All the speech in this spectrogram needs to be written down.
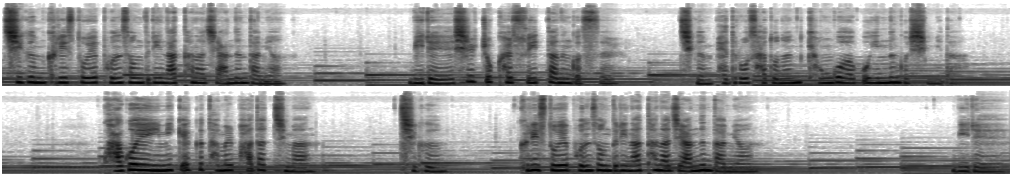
지금 그리스도의 본성들이 나타나지 않는다면 미래에 실족할 수 있다는 것을 지금 베드로 사도는 경고하고 있는 것입니다. 과거에 이미 깨끗함을 받았지만 지금 그리스도의 본성들이 나타나지 않는다면 미래에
